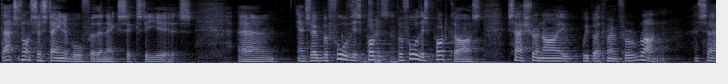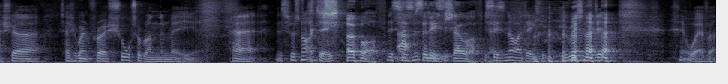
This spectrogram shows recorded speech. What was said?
that's not sustainable for the next 60 years. Um, and so before this pod, before this podcast, Sasha and I we both went for a run. Sasha Sasha went for a shorter run than me. Uh, this was not a dig. Show off. This is- Absolute this is- show off. This Jake. is not a dig. He recently did. Whatever.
